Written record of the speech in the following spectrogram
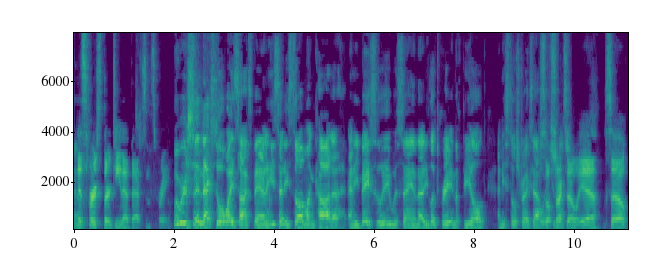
in his first 13 at bats in spring. Well, we were sitting next to a White Sox fan, and he said he saw Moncada, and he basically was saying that he looked great in the field, and he still strikes out. Still strikes much. out, yeah. So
